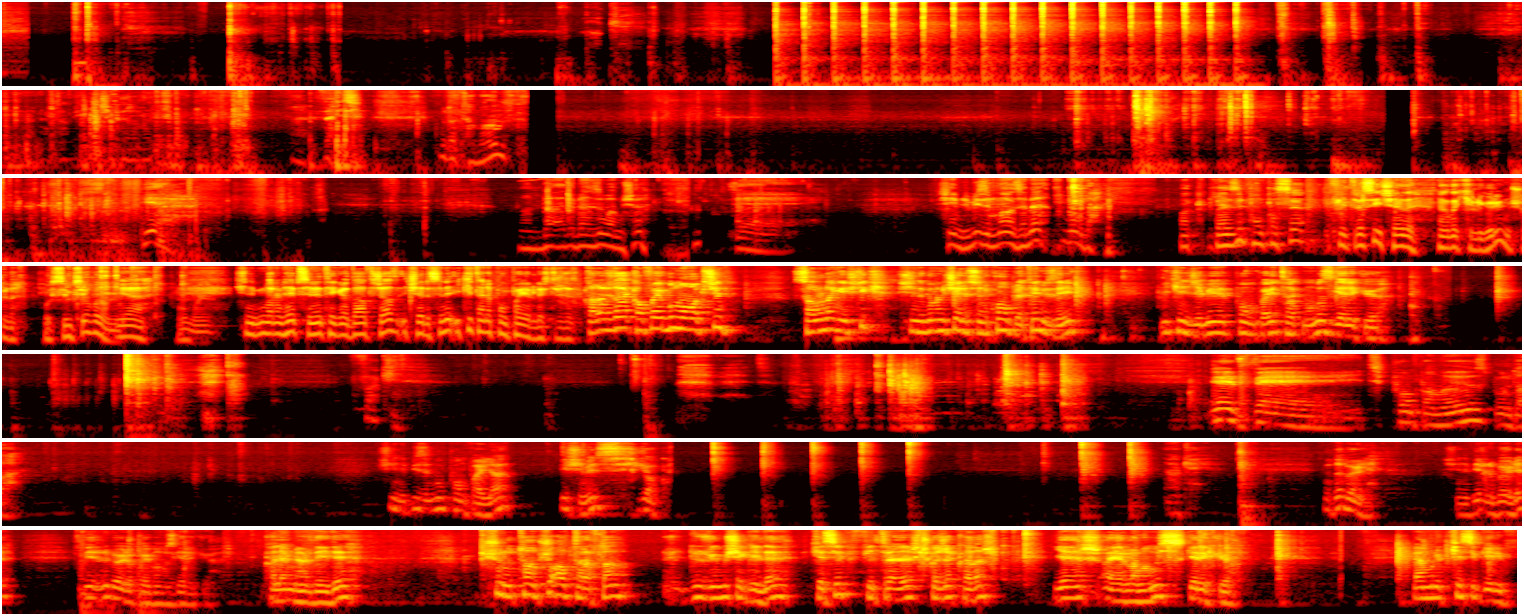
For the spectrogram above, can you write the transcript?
Çıkaralım. Evet. Bu da tamam. Yeah. Lan daha da benzin varmış ha. Ee, Şimdi bizim malzeme burada. Bak benzin pompası filtresi içeride. Ne kadar kirli görüyor musun şurada? O simsiyah olan mı? Ya. Aman. Şimdi bunların hepsini tekrar dağıtacağız. İçerisine iki tane pompa yerleştireceğiz. Garajda kafayı bulmamak için salona geçtik. Şimdi bunun içerisini komple temizleyip ikinci bir pompayı takmamız gerekiyor. Evet. Pompamız burada. Şimdi bizim bu pompayla işimiz yok. Okey. Bu da böyle. Şimdi birini böyle, birini böyle koymamız gerekiyor. Kalem neredeydi? Şunu tam şu alt taraftan düzgün bir şekilde kesip filtreler çıkacak kadar yer ayarlamamız gerekiyor. Ben bunu kesip geleyim.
